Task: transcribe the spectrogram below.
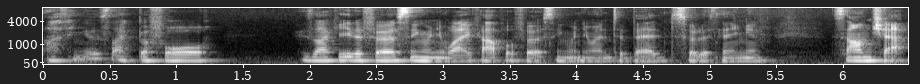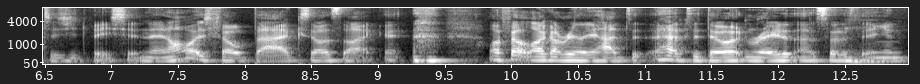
I think it was like before was like either first thing when you wake up or first thing when you went to bed sort of thing and some chapters you'd be sitting there and I always felt bad because I was like I felt like I really had to had to do it and read it and that sort of Mhm. thing and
